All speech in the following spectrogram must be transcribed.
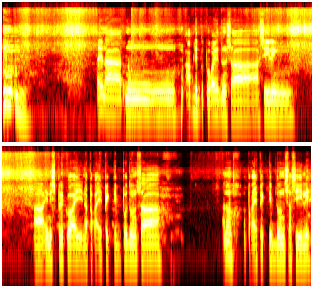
Ayun at nung update ko po kayo dun sa ceiling uh, in-spray ko ay napaka-effective po dun sa ano, napaka-effective doon sa sili.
